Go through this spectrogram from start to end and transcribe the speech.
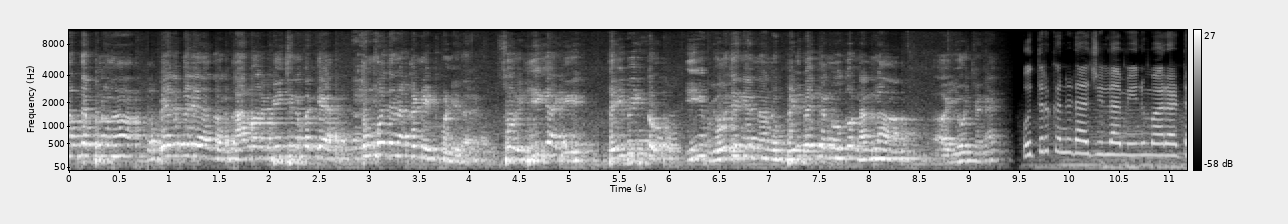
ಮತ್ತೆ ಪುನಃ ಬೇರೆ ಬೇರೆ ಆದ ಕಾರವಾರ ಬೀಚಿನ ಬಗ್ಗೆ ತುಂಬಾ ಜನ ಕಣ್ಣು ಇಟ್ಕೊಂಡಿದ್ದಾರೆ. ಸೊ ಹೀಗಾಗಿ ದಯವಿಟ್ಟು ಈ ಯೋಜನೆಯನ್ನು ಬಿಡಬೇಕನ್ನುವುದು ನನ್ನ ಯೋಜನೆ. ಉತ್ತರ ಕನ್ನಡ ಜಿಲ್ಲಾ ಮೀನು ಮಾರಾಟ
